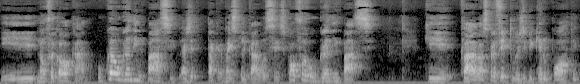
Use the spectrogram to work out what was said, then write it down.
e não foi colocado. O que é o grande impasse? A gente tá, vai explicar a vocês. Qual foi o grande impasse? Que, claro, as prefeituras de pequeno porte,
